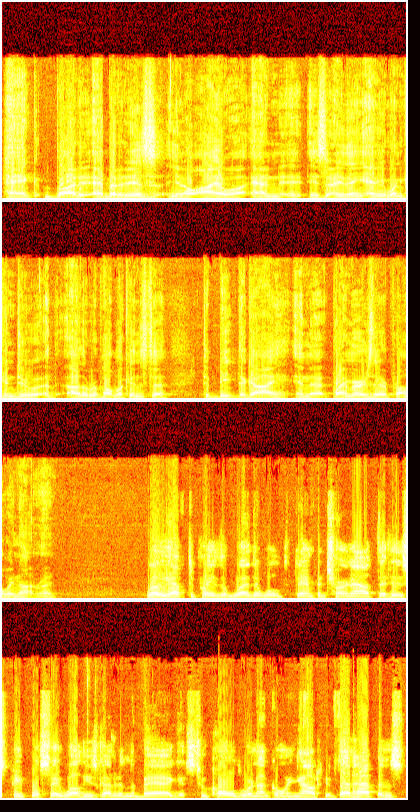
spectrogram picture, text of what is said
Hank, but it, but it is, you know, Iowa. And is there anything anyone can do, uh, other Republicans, to to beat the guy in the primaries there? Probably not, right? Well, you have to pray the weather will dampen turnout, that his people say, well, he's got it in the bag, it's too cold, we're not going out. If that happens,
